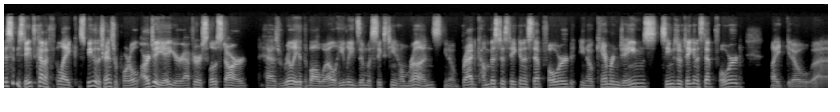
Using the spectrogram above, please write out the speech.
Mississippi State's kind of like speaking of the transfer portal, RJ Yeager, after a slow start, has really hit the ball well. He leads in with 16 home runs. You know, Brad Cumbest has taken a step forward. You know, Kamren James seems to have taken a step forward. Like, you know, uh,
